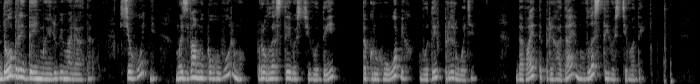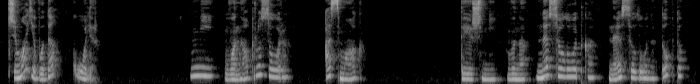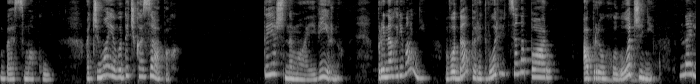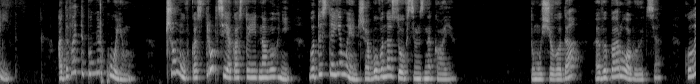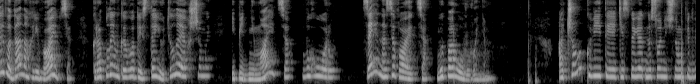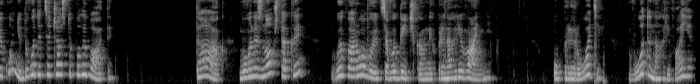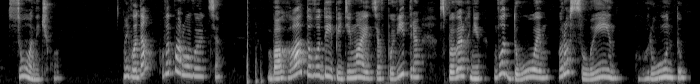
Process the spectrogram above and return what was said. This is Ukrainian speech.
Добрий день, мої любі малята! Сьогодні ми з вами поговоримо про властивості води та кругообіг води в природі. Давайте пригадаємо властивості води. Чи має вода колір? Ні, вона прозора. А смак? Теж ні, вона не солодка, не солона, тобто без смаку. А чи має водичка запах? Теж немає, вірно. При нагріванні вода перетворюється на пару, а при охолодженні на лід. А давайте поміркуємо, чому в каструльці, яка стоїть на вогні, води стає менше або вона зовсім зникає? Тому що вода випаровується. Коли вода нагрівається, краплинки води стають легшими і піднімаються вгору. Це і називається випаровуванням. А чому квіти, які стоять на сонячному підвіконні, доводиться часто поливати? Так, бо вони знов ж таки випаровуються водичка в них при нагріванні. У природі воду нагріває сонечко. І вода випаровується. Багато води підіймається в повітря з поверхні водойм, рослин, ґрунту.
